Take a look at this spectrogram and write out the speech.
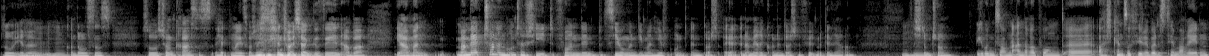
so ihre Condolences. So ist schon krass, das hätte man jetzt wahrscheinlich nicht in Deutschland gesehen, aber ja, man, man merkt schon einen Unterschied von den Beziehungen, die man hier und in, Deutsch, äh, in Amerika und in Deutschland führt mit den Lehrern. Das stimmt schon. Übrigens noch ein anderer Punkt, äh, ach, ich kann so viel über das Thema reden,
